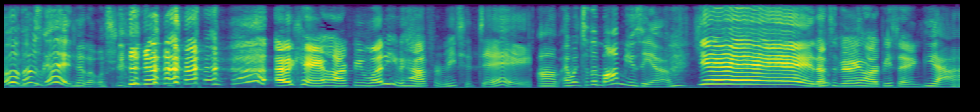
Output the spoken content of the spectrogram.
oh, that was good. Yeah, that was. okay, Harpy, what do you have for me today? Um, I went to the Mob Museum. Yay! That's a very Harpy thing. Yeah.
